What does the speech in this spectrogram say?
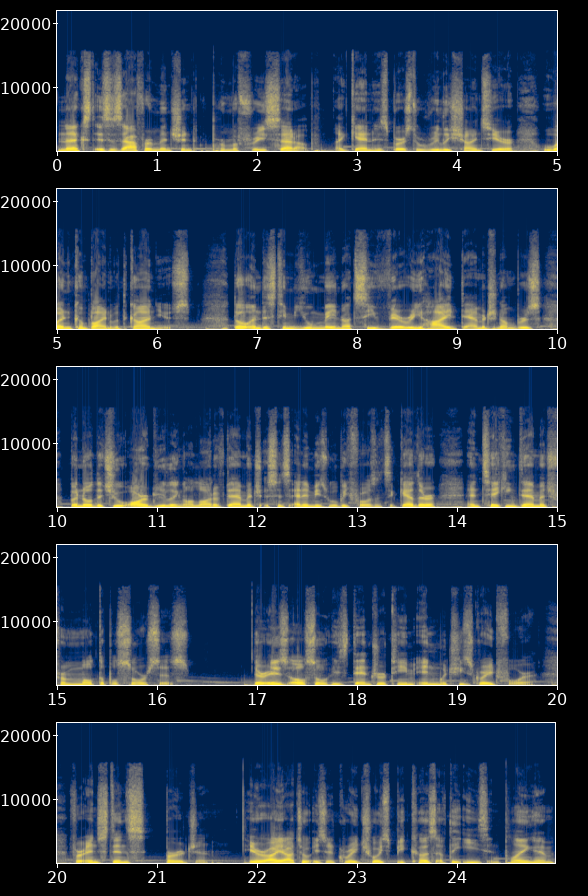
Next is his aforementioned perma-freeze setup. Again, his burst really shines here when combined with Ganyu's. Though in this team you may not see very high damage numbers, but know that you are dealing a lot of damage since enemies will be frozen together and taking damage from multiple sources. There is also his Dendro team in which he's great for, for instance, Burgeon. Here Ayato is a great choice because of the ease in playing him,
